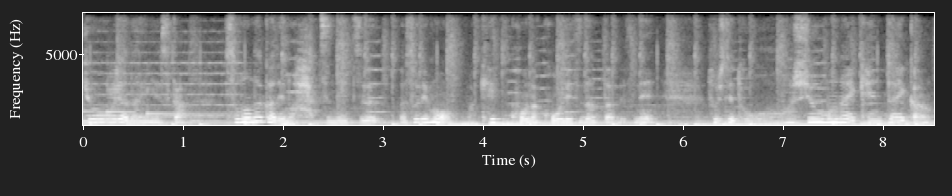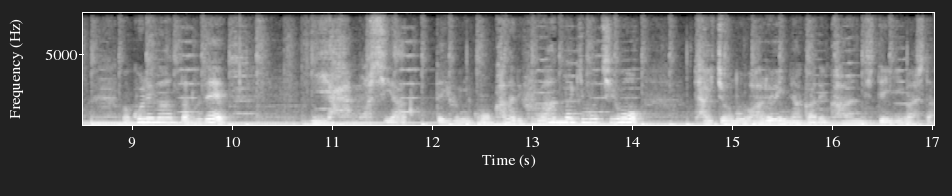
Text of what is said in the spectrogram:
況じゃないですか。その中での発熱それも結構な高熱だったんですね。そしてどうしようもない倦怠感これがあったのでいやもしやっていうふうにこうかなり不安な気持ちを体調の悪い中で感じていました、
